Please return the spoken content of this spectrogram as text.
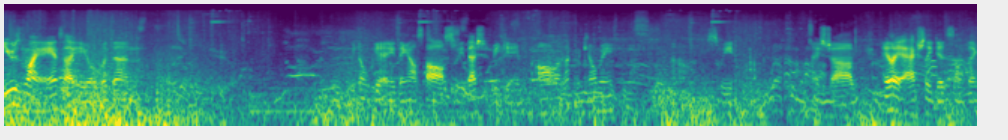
I used my anti-heal, but then we don't get anything else. Oh, sweet, that should be game. Oh, not gonna kill me. Oh, sweet. Nice job. Haley actually did something.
